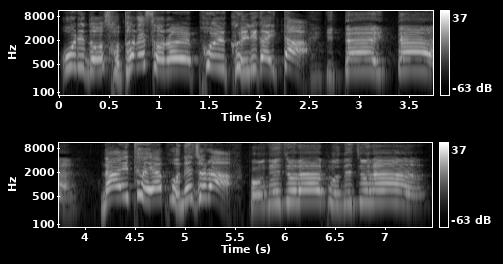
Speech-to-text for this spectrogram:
우리도 소탄의 설을 풀 권리가 있다. 있다 있다 나이트에 보내줘라. 보내줘라 보내줘라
